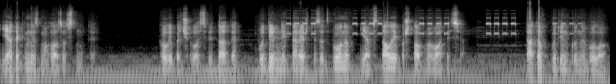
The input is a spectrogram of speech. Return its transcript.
Я так і не змогла заснути. Коли почало світати, будильник нарешті задзвонив, я встала і пішла вмиватися. Тата в будинку не було.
